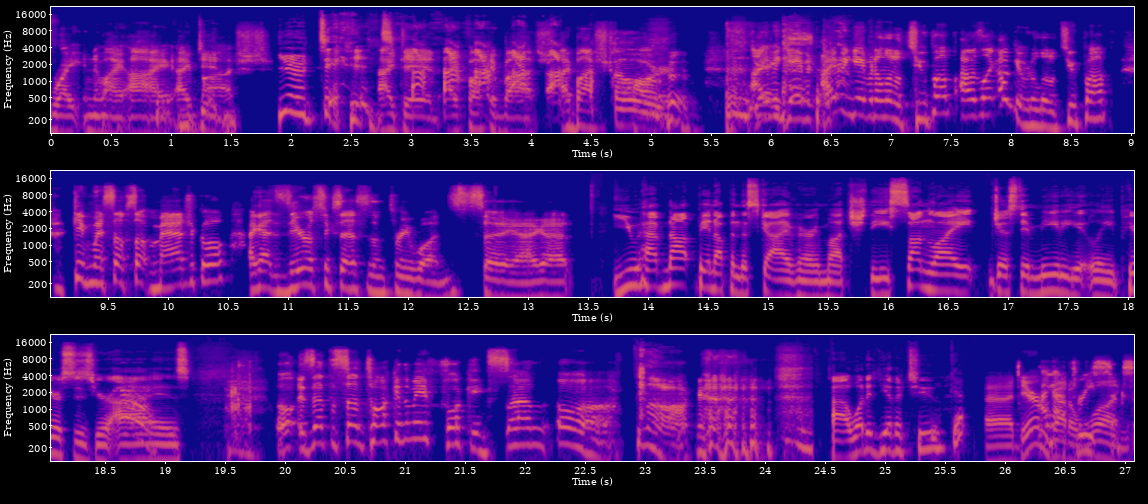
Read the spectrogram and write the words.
right into my eye. I You didn't. botched. You didn't. I did. I fucking botched. I botched Oh. hard. I even gave it. I even gave it a little two pump. I was like, I'll give it a little two pump. Give myself something magical. I got zero successes and three ones. So yeah, I got. You have not been up in the sky very much. The sunlight just immediately pierces your eyes. Oh, is that the sun talking to me? Fucking sun. Oh, oh. Uh, what did the other two get? Uh, Dirham I got, got, a three one. six.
